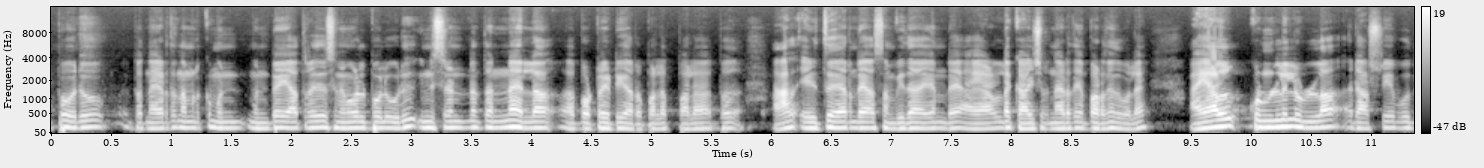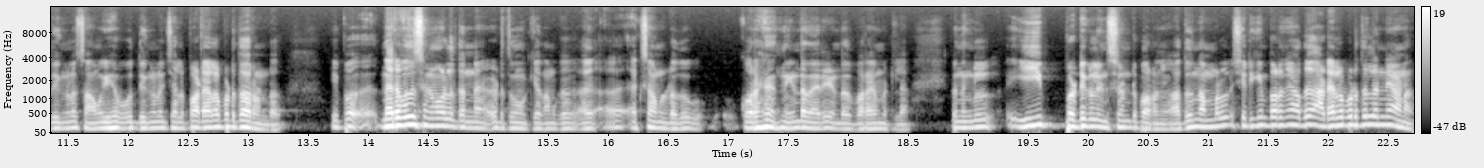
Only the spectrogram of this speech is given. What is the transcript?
ഇപ്പോൾ ഒരു ഇപ്പം നേരത്തെ നമുക്ക് മുൻ മുൻപേ യാത്ര ചെയ്ത സിനിമകളിൽ പോലും ഒരു ഇൻസിഡന്റിനെ തന്നെ അല്ല പൊട്ടേറ്റ് ചെയ്യാറ്. പല പല ഇപ്പോൾ ആ എഴുത്തുകാരന്റെ ആ സംവിധായകന്റെ അയാളുടെ കാഴ്ച നേരത്തെ ഞാൻ പറഞ്ഞതുപോലെ അയാൾക്കുള്ളിലുള്ള രാഷ്ട്രീയ ബോധ്യങ്ങളും സാമൂഹിക ബോധ്യങ്ങളും ചിലപ്പോൾ അടയാളപ്പെടുത്താറുണ്ട്. ഇപ്പോൾ നിരവധി സിനിമകളിൽ തന്നെ എടുത്തു നോക്കിയാൽ നമുക്ക് എക്സാമ്പിൾ അത് കുറേ നീണ്ട നേരെയുണ്ട് പറയാൻ പറ്റില്ല. ഇപ്പം നിങ്ങൾ ഈ പെർട്ടിക്കുലർ ഇൻസിഡന്റ് പറഞ്ഞു. അത് നമ്മൾ ശരിക്കും പറഞ്ഞാൽ അത് അടയാളപ്പെടുത്തൽ തന്നെയാണ്.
